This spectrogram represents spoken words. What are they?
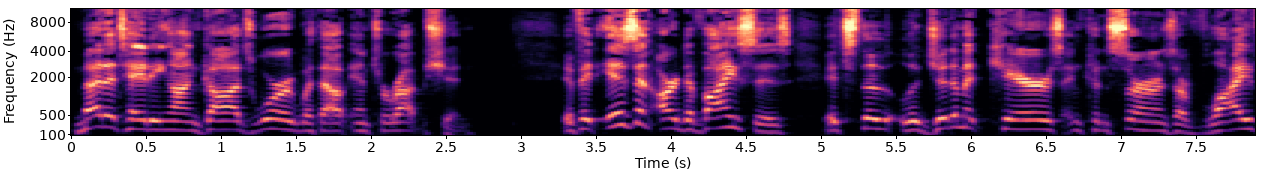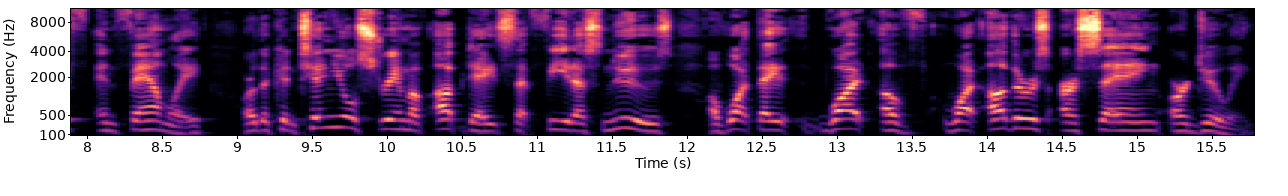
meditating on God's word without interruption. If it isn't our devices, it's the legitimate cares and concerns of life and family or the continual stream of updates that feed us news of what they, what of what others are saying or doing.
